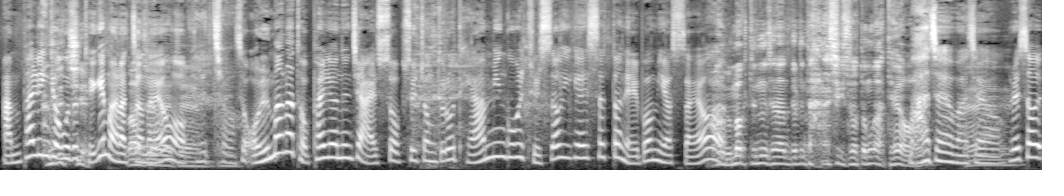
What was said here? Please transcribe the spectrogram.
안 팔린 경우도 그렇지. 되게 많았잖아요. 맞아요, 맞아요. 그렇죠. 그래서 얼마나 더 팔렸는지 알 수 없을 정도로 대한민국을 들썩이게 했었던 앨범이었어요. 아, 음악 듣는 사람들은 다 하나씩 있었던 것 같아요. 맞아요, 맞아요. 네. 그래서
